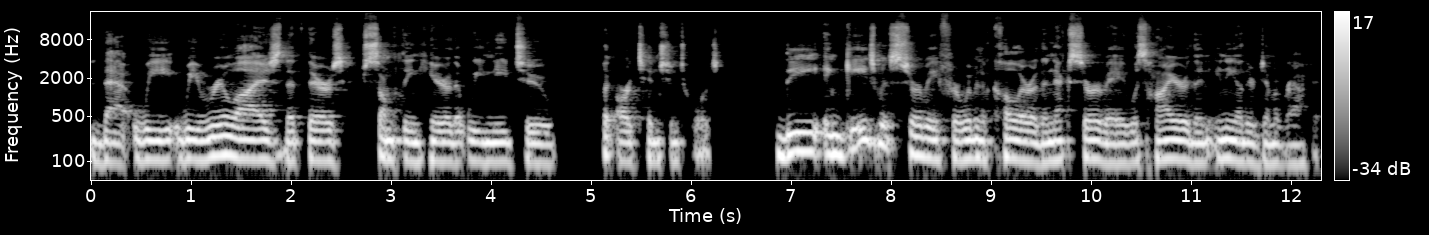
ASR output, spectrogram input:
that we we realize that there's something here that we need to put our attention towards the engagement survey for women of color in the next survey was higher than any other demographic.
